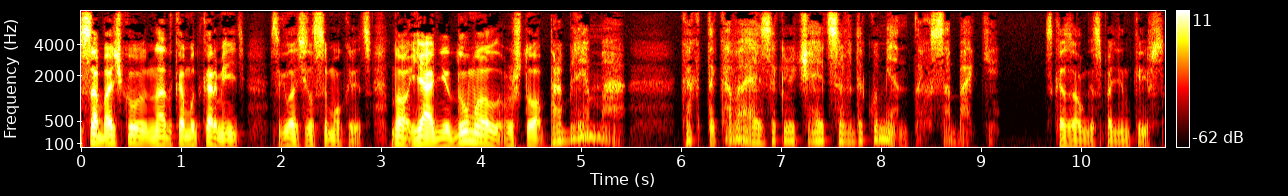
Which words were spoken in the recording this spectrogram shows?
собачку надо кому-то кормить, — согласился Мокрец. — Но я не думал, что... — Проблема как таковая заключается в документах собаки, — сказал господин Кривс.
